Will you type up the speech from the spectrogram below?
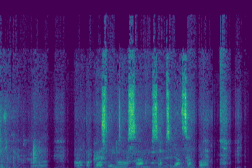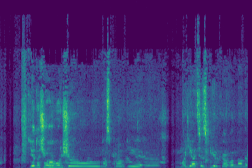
дуже так е, окреслено сам, сам селян, сам поет. Я до чого говорю, що насправді е, моя ця збірка, вона не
